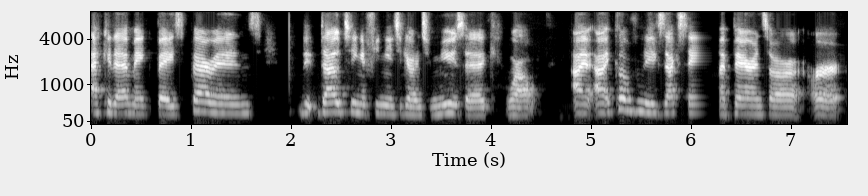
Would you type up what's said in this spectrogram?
academic-based parents doubting if you need to go into music. Well, I, I come from the exact same. My parents are are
